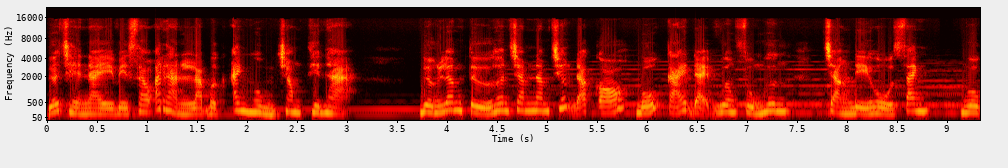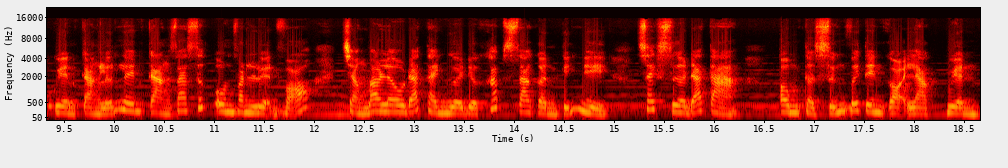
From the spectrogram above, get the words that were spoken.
Đứa trẻ này về sau ắt hẳn là bậc anh hùng trong thiên hạ. Đường Lâm từ hơn trăm năm trước đã có bố cái đại vương Phùng Hưng chẳng để hổ xanh Ngô Quyền càng lớn lên càng ra sức ôn văn luyện võ, chẳng bao lâu đã thành người được khắp xa gần kính nể, sách xưa đã tả, ông thật xứng với tên gọi là Quyền,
